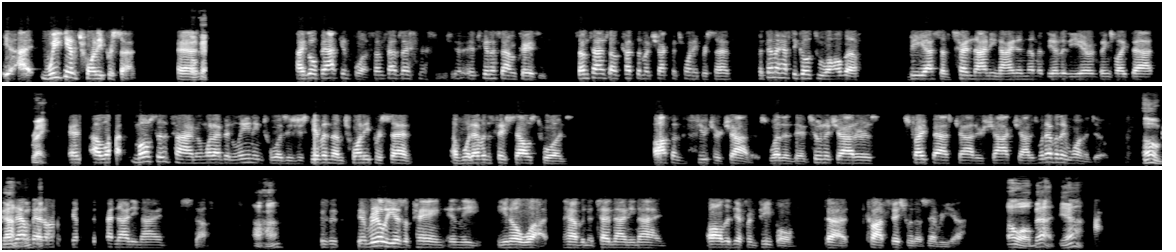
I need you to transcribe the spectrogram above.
Yeah, I, we give twenty percent, and okay. I go back and forth. Sometimes I, it's going to sound crazy. Sometimes I'll cut them a check for twenty percent, but then I have to go through all the BS of 1099 in them at the end of the year and things like that. Right. And a lot, most of the time, and what I've been leaning towards is just giving them 20% of whatever the fish sells towards off of future charters, whether they're tuna charters, striped bass charters, shark charters, whatever they want to do. Oh, got and it. okay. bet on the 1099 stuff. Uh huh. It, it really is a pain in the, you know what, having the 1099, all the different people that caught fish with us every year. Oh, I'll bet. Yeah.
